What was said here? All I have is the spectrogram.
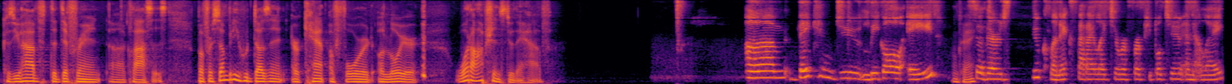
Because you have the different uh, classes, but for somebody who doesn't or can't afford a lawyer, what options do they have? Um, they can do legal aid. Okay. So there's two clinics that I like to refer people to in LA,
